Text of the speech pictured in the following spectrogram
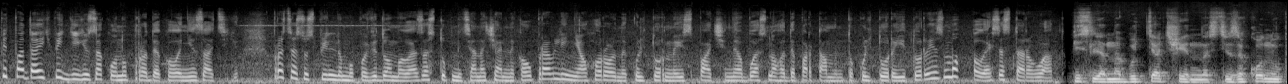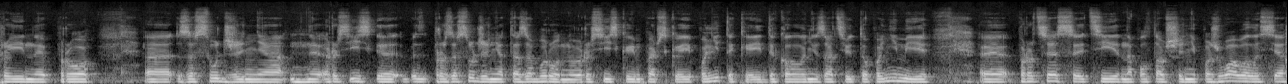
підпадають під дію закону про деколонізацію. Про це Суспільному повідомила заступниця начальника управління охорони культурної спадщини обласного департаменту культури і туризму Олеся Староват. після набуття чинності закону України про е, засудження е, російсь... е, про засудження та заборону російської імперської політики і деколонізацію топонімії, е, процеси ці на Полтавщині пожвавилися.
